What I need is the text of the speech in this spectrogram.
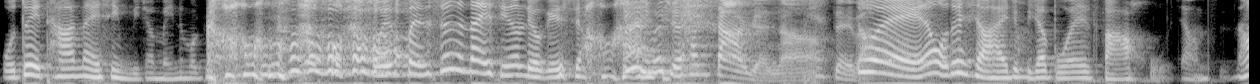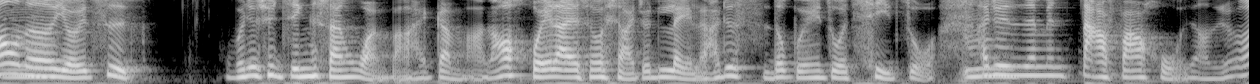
我对他耐性比较没那么高。我本身的耐心都留给小孩，因为你会觉得他是大人啊，对吧？对，那我对小孩就比较不会发火这样子。然后呢，嗯、有一次。我们就去金山玩吧，还干嘛？然后回来的时候，小孩就累了，他就死都不愿意坐气座，嗯、他就在那边大发火，这样子就哇，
